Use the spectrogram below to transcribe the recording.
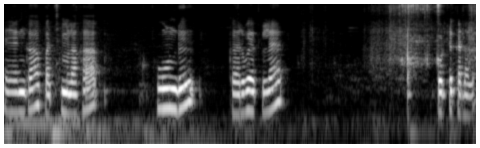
தேங்காய் பச்சை மிளகாய் பூண்டு கருவேப்பிலை பொட்டுக்கடலை.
